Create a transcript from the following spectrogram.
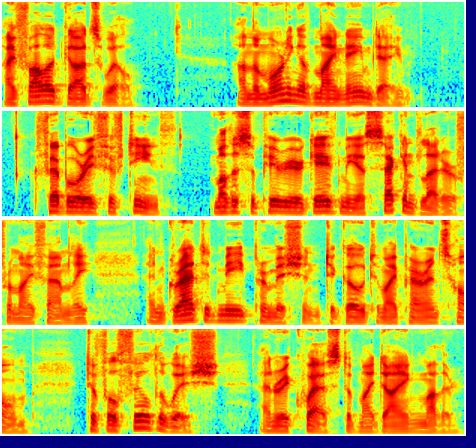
I followed God's will on the morning of my name day, February 15th, Mother Superior gave me a second letter from my family and granted me permission to go to my parents' home to fulfill the wish and request of my dying mother.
